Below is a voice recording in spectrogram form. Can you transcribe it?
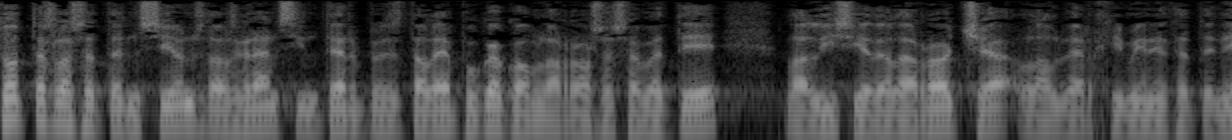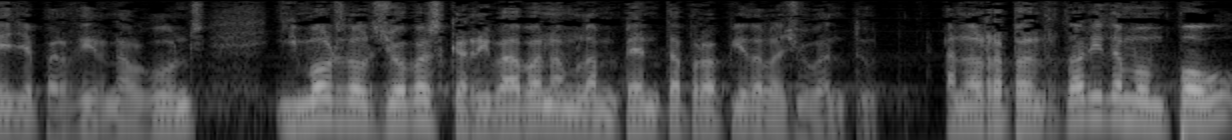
totes les atencions dels grans intèrprets de l'època com la Rosa Sabater, l'Alícia de la Rocha, l'Albert Jiménez Atenella, per dir-ne alguns, i molts dels joves que arribaven amb l'empenta pròpia de la joventut. En el repertori de Montpou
